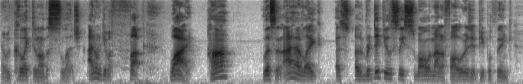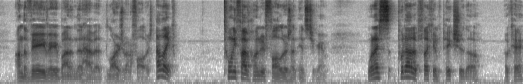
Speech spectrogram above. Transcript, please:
and we collecting all the sludge. I don't give a fuck. Why? Huh? Listen, I have like a, a ridiculously small amount of followers, yet people think on the very, very bottom that have a large amount of followers. I have like 2,500 followers on Instagram. When I put out a fucking picture, though, okay,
